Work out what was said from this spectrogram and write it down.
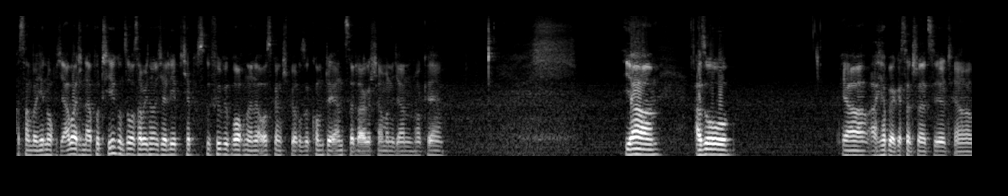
was haben wir hier noch? Ich arbeite in der Apotheke und sowas habe ich noch nicht erlebt. Ich habe das Gefühl, wir brauchen eine Ausgangssperre. So kommt der Ernst der Lage scheinbar nicht an. Okay. Ja, also ja, ich habe ja gestern schon erzählt, ja,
